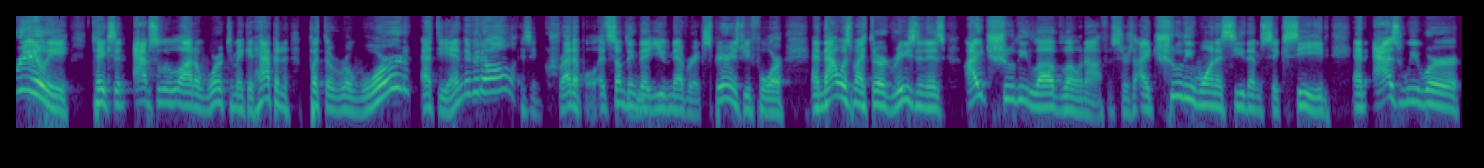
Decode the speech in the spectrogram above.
really takes an absolute lot of work to make it happen. But the reward at the end of it all is incredible. It's something mm-hmm. that you've never experienced before. And that was my third reason is I truly love loan officers. I truly want to see them succeed. And as we were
